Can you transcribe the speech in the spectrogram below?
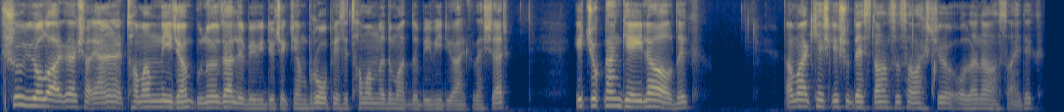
Şu yolu arkadaşlar yani tamamlayacağım. Bunu özel de bir video çekeceğim. Bro Pass'i tamamladım adlı bir video arkadaşlar. Hiç yoktan Gale'i aldık. Ama keşke şu destansı savaşçı olanı alsaydık.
